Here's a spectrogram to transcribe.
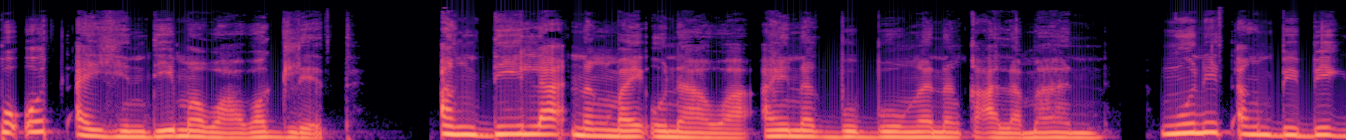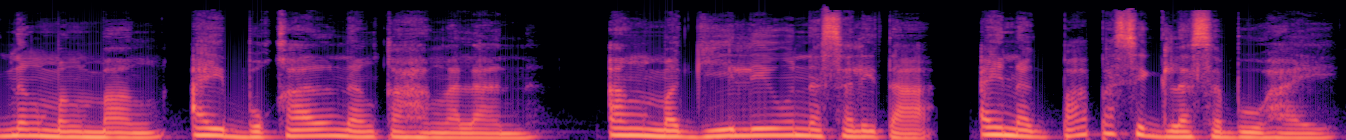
puot ay hindi mawawaglit. Ang dila ng may unawa ay nagbubunga ng kaalaman, ngunit ang bibig ng mangmang ay bukal ng kahangalan. Ang magiliw na salita ay nagpapasigla sa buhay,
